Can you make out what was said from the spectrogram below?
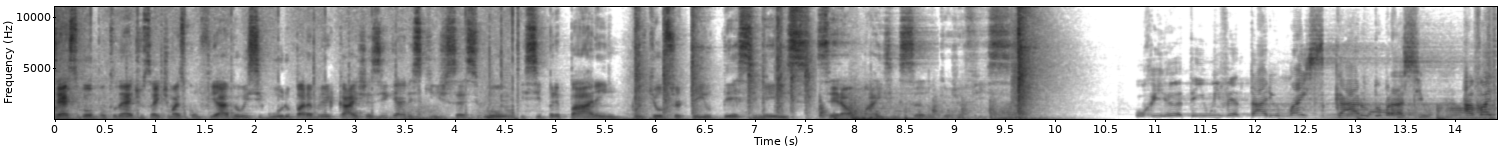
CSGO.net, o site mais confiável e seguro para abrir caixas e ganhar skins de CSGO. E se preparem, porque o sorteio desse mês será o mais insano que eu já fiz. Rian tem o inventário mais caro do Brasil. Avalie.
